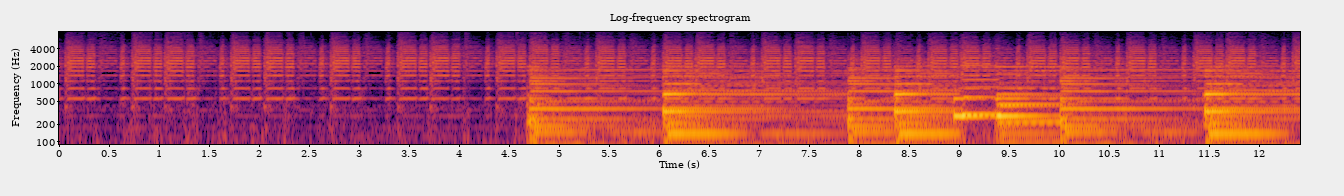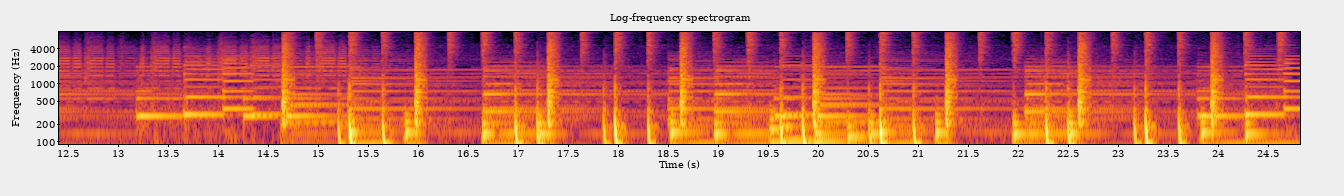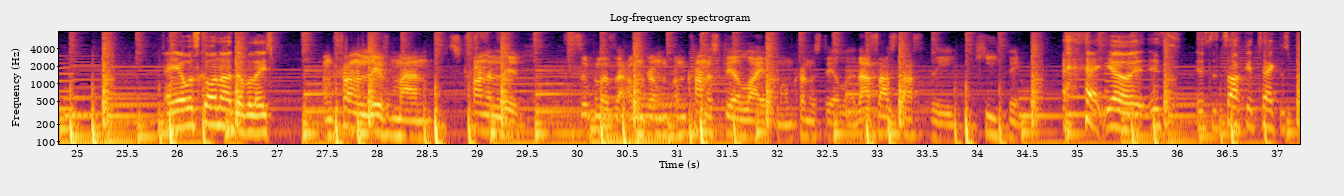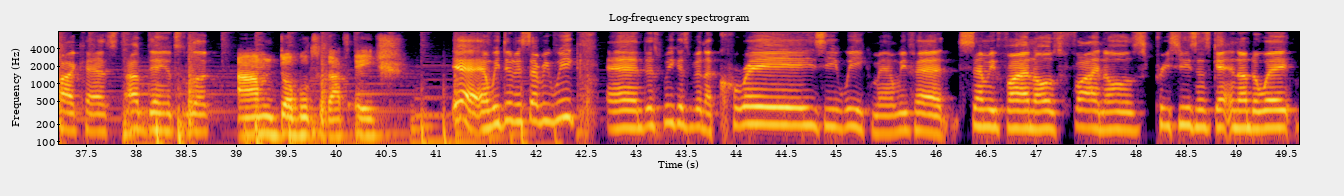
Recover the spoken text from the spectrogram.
yo, what's going on, Double H? I'm trying to live, man. Just trying to live. Simple as that. I'm, I'm, I'm trying to stay alive, man. I'm trying to stay alive. That's that's that's the key thing. yo, it's it's the Talking Tactics podcast. I'm Daniel Tuluk. I'm double to that H. Yeah, and we do this every week. And this week has been a crazy week, man. We've had semifinals, finals, preseasons getting underway.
